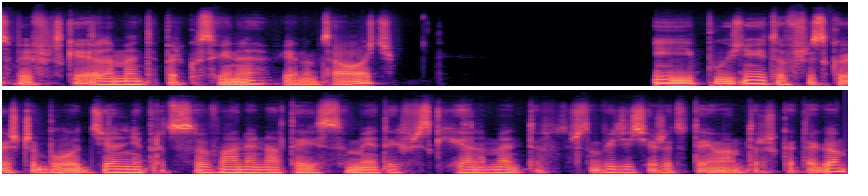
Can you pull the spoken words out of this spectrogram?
sobie wszystkie elementy perkusyjne w jedną całość. I później to wszystko jeszcze było oddzielnie procesowane na tej sumie tych wszystkich elementów. Zresztą widzicie, że tutaj mam troszkę tego,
